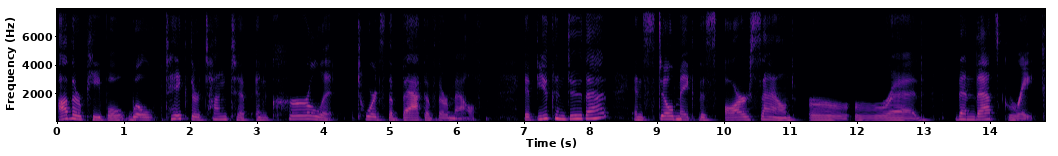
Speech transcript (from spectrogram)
other people will take their tongue tip and curl it towards the back of their mouth. If you can do that and still make this R sound, er, red, then that's great.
